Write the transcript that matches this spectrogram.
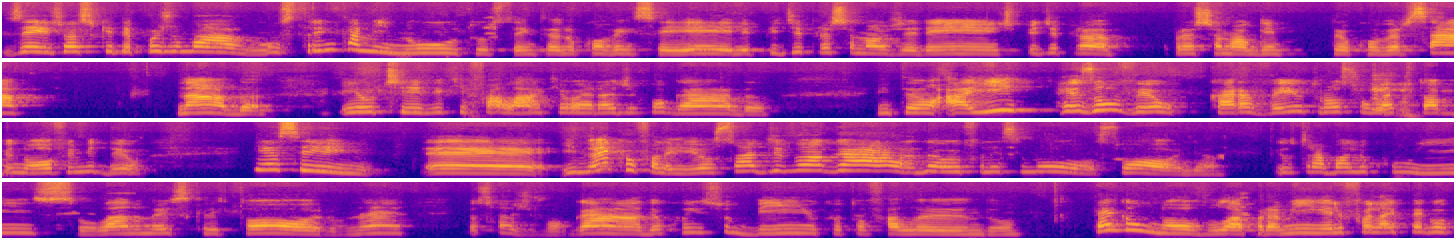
Gente, acho que depois de uma, uns 30 minutos tentando convencer ele, pedir para chamar o gerente, pedir para chamar alguém para eu conversar, nada. Eu tive que falar que eu era advogada. Então, aí resolveu. O cara veio, trouxe um laptop novo e me deu. E assim, é, e não é que eu falei, eu sou advogada, não, eu falei assim, moço, olha, eu trabalho com isso lá no meu escritório, né? Eu sou advogada, eu conheço bem o que eu estou falando pega um novo lá para mim. Ele foi lá e pegou.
